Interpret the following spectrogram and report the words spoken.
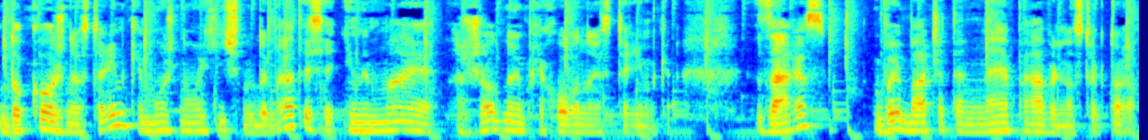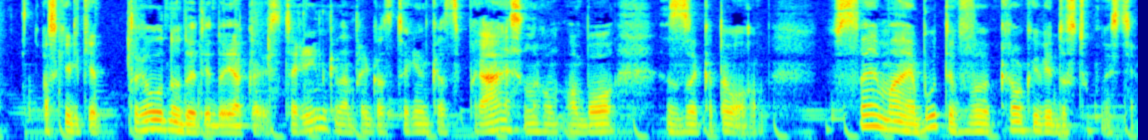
до кожної сторінки можна логічно добратися і немає жодної прихованої сторінки. Зараз ви бачите неправильну структуру, оскільки трудно дойти до якоїсь сторінки, наприклад, сторінка з прайсингом або з каталогом. Все має бути в кроковій доступності.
